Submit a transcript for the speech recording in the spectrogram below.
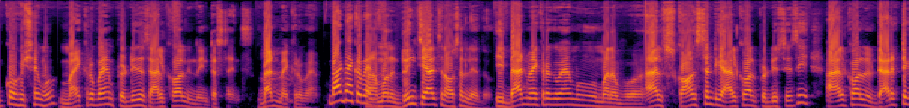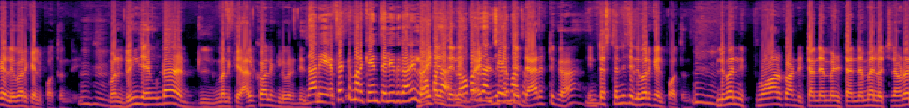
ఇంకో విషయము microbiome produces alcohol in the intestines bad microbiome bad microbiome మనం డ్రింక్ చేయాల్సిన అవసరం లేదు. ఈ బ్యాడ్ మైక్రోగ్రామ్ మన కాన్స్టెంట్గా ఆల్కహాల్ ప్రొడ్యూస్ చేసి ఆల్కహాల్ డైరెక్ట్గా లివర్కి వెళ్ళిపోతుంది. మనం డ్రింక్ చేయకుండా మనకి ఆల్కహాలిక్ లివర్ దాని డిజీజ్ ఎఫెక్ట్ మనకేం తెలియదు కానీ డైరెక్ట్గా ఇంటెస్టైన్ నుంచి లివర్కి వెళ్ళిపోతుంది. లివర్ని small quantity ten ML ten ML వచ్చినా కూడా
